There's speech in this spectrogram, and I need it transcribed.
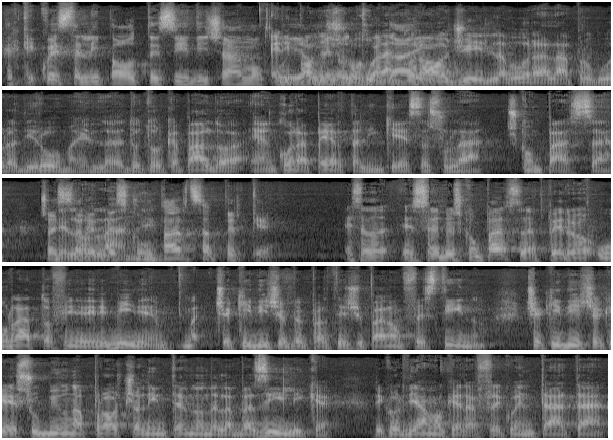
Perché questa è l'ipotesi, diciamo, È l'ipotesi su quale dai... ancora oggi lavora la Procura di Roma. Il dottor Capaldo è ancora aperta l'inchiesta sulla scomparsa cioè, dell'Orlando. Cioè sarebbe scomparsa perché? Stata, sarebbe scomparsa per un ratto a fine di libidine, ma c'è chi dice per partecipare a un festino, c'è chi dice che subì un approccio all'interno della basilica, ricordiamo che era frequentata,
